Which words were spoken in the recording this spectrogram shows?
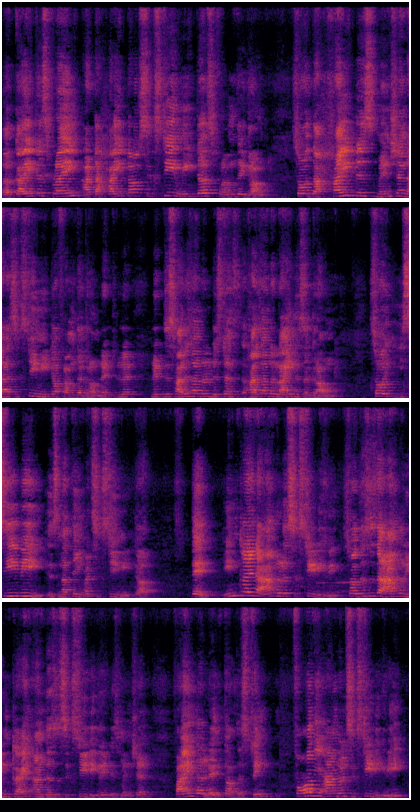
a kite is flying at a height of 60 meters from the ground. So the height is mentioned as 60 meter from the ground. Let, let, let this horizontal distance, horizontal line is a ground. So CB is nothing but 60 meter. Then inclined angle is 60 degree. So this is the angle inclined and this is 60 degree it is mentioned. Find the length of the string. For the angle 60 degree,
